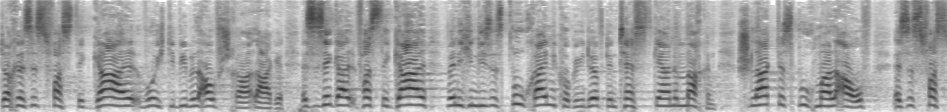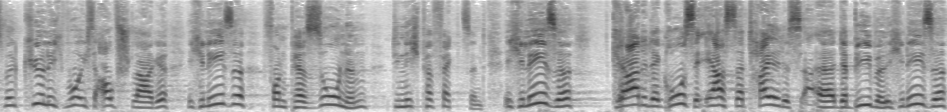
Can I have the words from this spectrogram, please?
Doch es ist fast egal, wo ich die Bibel aufschlage. Es ist egal, fast egal, wenn ich in dieses Buch reingucke. Ihr dürft den Test gerne machen. Schlag das Buch mal auf. Es ist fast willkürlich, wo ich es aufschlage. Ich lese von Personen, die nicht perfekt sind. Ich lese gerade der große erste Teil des, äh, der Bibel. Ich lese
